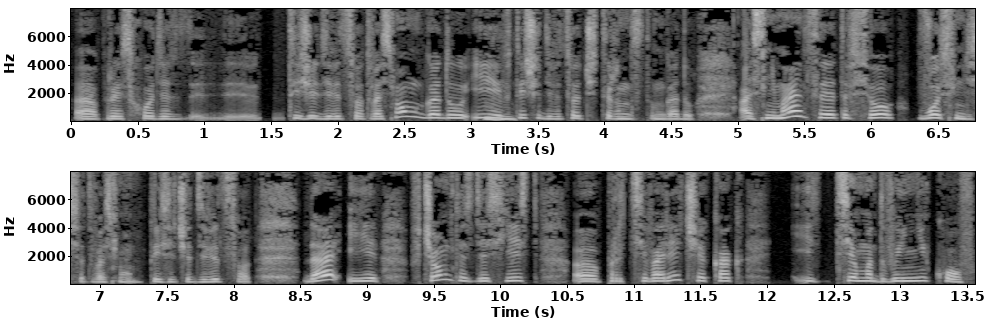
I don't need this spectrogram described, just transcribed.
э, происходит в 1908 году и угу. в 1914 году. А снимается это все в 88 1900, да, и в чем-то здесь есть противоречие как и тема двойников.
